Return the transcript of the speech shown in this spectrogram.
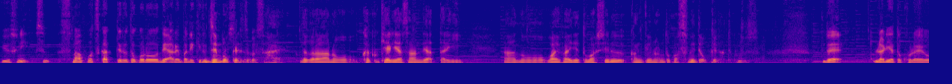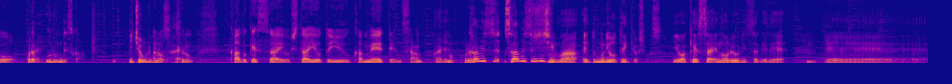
要するにスマホを使っているところであればできる全部 OK です、はい、だからあの各キャリアさんであったり w i f i で飛ばしている環境のあるところは全て OK だということです、うん、でラリアとこれをこれ売るんですか、はい一応売ります、はい、そのカード決済をしたいよという加盟店さん、はい。まあ、これ。サービスサービス自身は、うん、えっと、無料提供します。要は決済の両立だけで、うん、え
